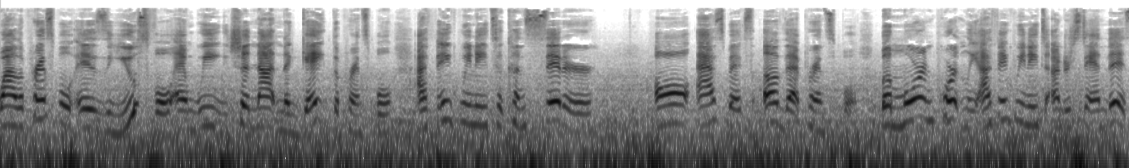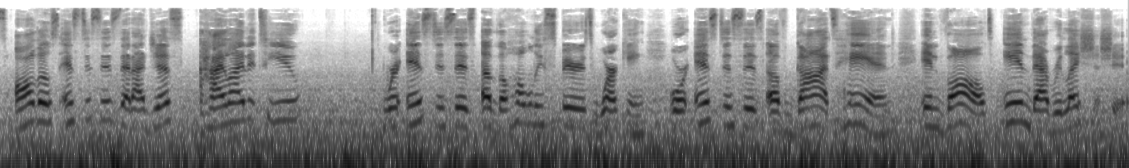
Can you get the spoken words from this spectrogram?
while the principle is useful and we should not negate the principle, I think we need to consider all aspects of that principle. But more importantly, I think we need to understand this. All those instances that I just highlighted to you were instances of the Holy Spirit's working or instances of God's hand involved in that relationship.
